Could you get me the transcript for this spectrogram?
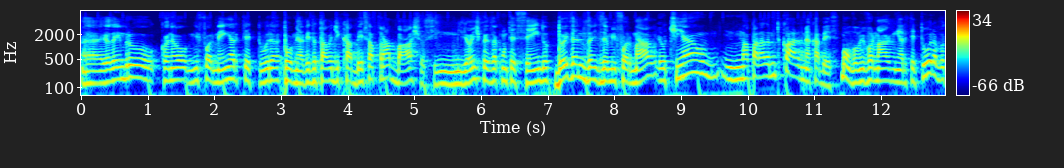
É, eu lembro quando eu me formei em arquitetura, pô, minha vida tava de cabeça pra baixo, assim, milhões de coisas acontecendo. Dois anos antes de eu me formar, eu tinha um- uma parada muito clara na minha cabeça. Bom, vou me formar em arquitetura, vou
